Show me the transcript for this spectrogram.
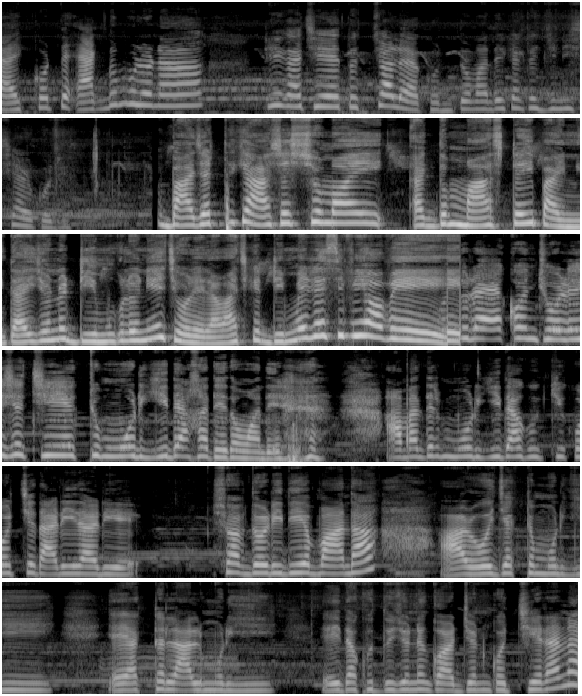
লাইক করতে একদম ভুলো না। ঠিক আছে, তো চলো এখন তোমাদেরকে একটা জিনিস শেয়ার করি। বাজার থেকে আসার সময় একদম মাছটাই পাইনি, তাই জন্য ডিমগুলো নিয়ে চলে এলাম। আজকে ডিমের রেসিপি হবে। তোরা এখন চলে এসেছি একটু মুরগি দেখাতে তোমাদের। আমাদের মুরগি দেখো কি করছে দাঁড়িয়ে দাঁড়িয়ে। সব দড়ি দিয়ে বাঁধা, আর ওই যে একটা মুরগি, এই একটা লাল মুরগি, এই দেখো দুজনে গর্জন করছে। এরা না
